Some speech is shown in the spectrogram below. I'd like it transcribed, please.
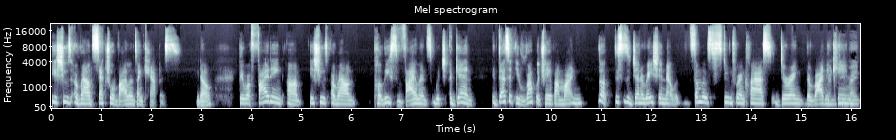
issues around sexual violence on campus. You know, they were fighting um, issues around police violence, which again, it doesn't erupt with Trayvon Martin. Look, this is a generation that was, some of the students were in class during the Rodney Rodney King, right?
